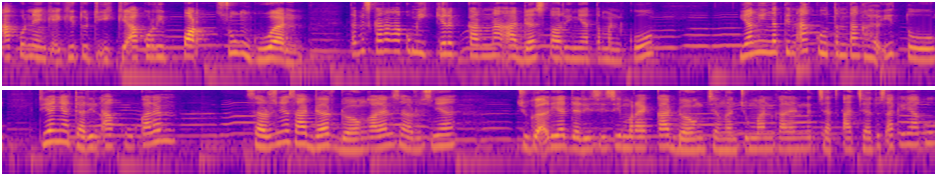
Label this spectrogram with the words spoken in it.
akun yang kayak gitu di IG aku report sungguhan. Tapi sekarang aku mikir karena ada storynya temenku yang ngingetin aku tentang hal itu. Dia nyadarin aku, kalian seharusnya sadar dong, kalian seharusnya juga lihat dari sisi mereka dong, jangan cuman kalian ngejudge aja. Terus akhirnya aku,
